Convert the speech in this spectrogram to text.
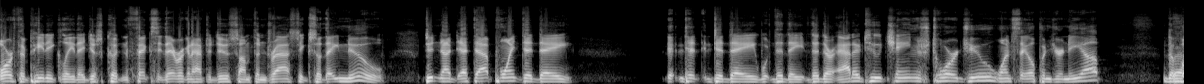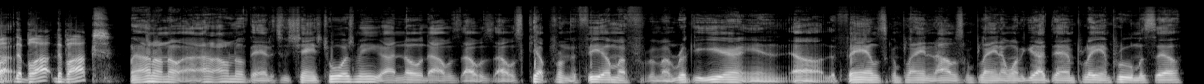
orthopedically they just couldn't fix it. They were going to have to do something drastic. So they knew. Didn't at that point did they? Did, did they did they did their attitude change towards you once they opened your knee up? The Well- bu- the bu- the Bucks. Well, I don't know. I, I don't know if the attitude changed towards me. I know that I was I was I was kept from the field my my rookie year, and uh, the fan was complaining. I was complaining. I want to get out there and play, and prove myself,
